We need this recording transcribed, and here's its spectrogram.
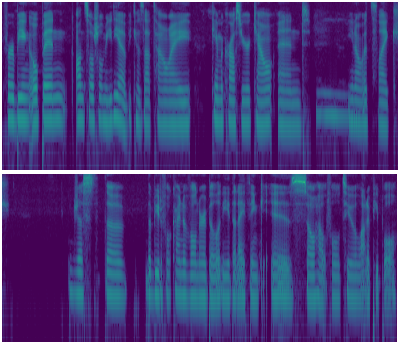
for being open on social media because that's how I came across your account and you know it's like just the the beautiful kind of vulnerability that I think is so helpful to a lot of people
